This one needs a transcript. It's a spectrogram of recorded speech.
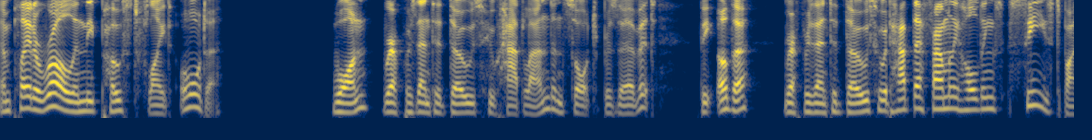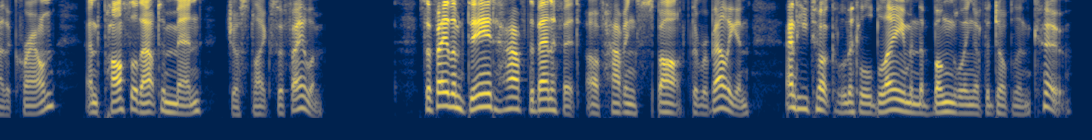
and played a role in the post flight order. One represented those who had land and sought to preserve it, the other represented those who had had their family holdings seized by the crown and parcelled out to men just like Sir Phelim. Sir Phelim did have the benefit of having sparked the rebellion, and he took little blame in the bungling of the Dublin coup.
